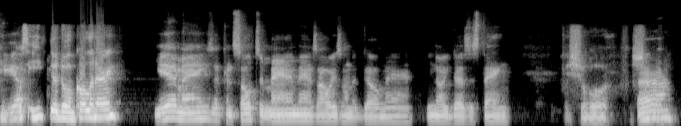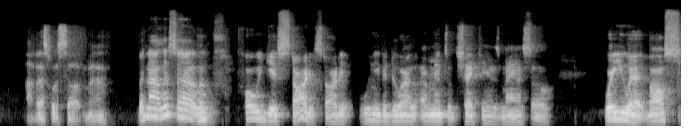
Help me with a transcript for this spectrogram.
Yep. What's he, he still doing culinary? Yeah, man. He's a consultant, man. Man's always on the go, man. You know, he does his thing. For sure. For sure. Uh, nah, that's what's up, man. But now let's uh look, before we get started, started, we need to do our, our mental check-ins, man. So where you at, boss?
